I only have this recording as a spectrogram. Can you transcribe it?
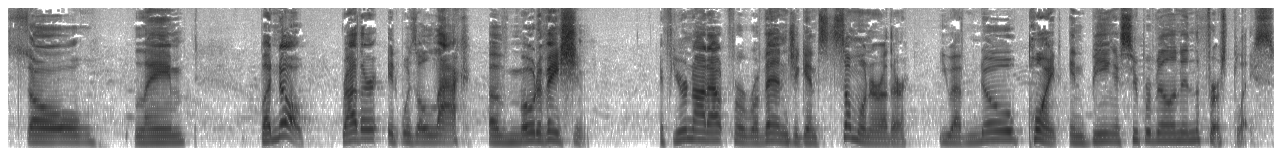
So lame. But no, rather, it was a lack of motivation. If you're not out for revenge against someone or other, you have no point in being a supervillain in the first place.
